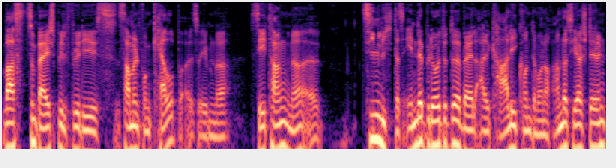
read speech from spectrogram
was zum Beispiel für das Sammeln von Kelp, also eben der Seetang, ne, äh, ziemlich das Ende bedeutete, weil Alkali konnte man auch anders herstellen.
